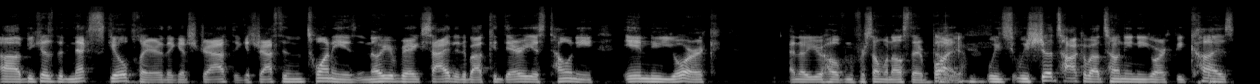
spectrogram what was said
uh, because the next skill player that gets drafted gets drafted in the 20s, and know you're very excited about Kadarius Toney in New York. I know you're hoping for someone else there, but oh, yeah. we we should talk about Toney in New York because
